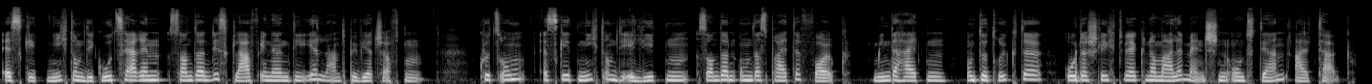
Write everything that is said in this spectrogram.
Es geht nicht um die Gutsherrin, sondern die Sklavinnen, die ihr Land bewirtschaften. Kurzum, es geht nicht um die Eliten, sondern um das breite Volk, Minderheiten, Unterdrückte oder schlichtweg normale Menschen und deren Alltag.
